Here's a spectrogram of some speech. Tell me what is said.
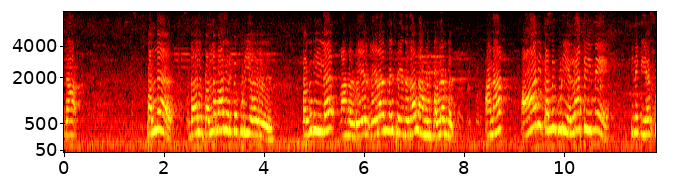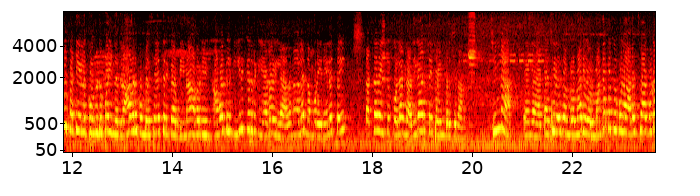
நான் பல்ல அதாவது பள்ளமாக இருக்கக்கூடிய ஒரு பகுதியில நாங்கள் வே- வேளாண்மை செய்ததால் நாங்கள் பல்லர்கள் ஆனா ஆதி தமிழ் குடி எல்லாத்தையுமே இன்னைக்கு எஸ்சி பட்டியலை கொண்டுட்டு போய் இந்த திராவிட கும்பல் சேர்த்திருக்கு அப்படின்னா அவர்கள் அவர்களுக்கு இருக்கிறதுக்கு இடம் இல்லை. அதனால நம்முடைய நிலத்தை தக்க வைத்துக் கொள்ள அந்த அதிகாரத்தை பயன்படுத்தினாங்க. சின்ன எங்க கட்சியில சொல்ற மாதிரி ஒரு மண்டபத்துக்குள்ள அடைச்சா கூட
